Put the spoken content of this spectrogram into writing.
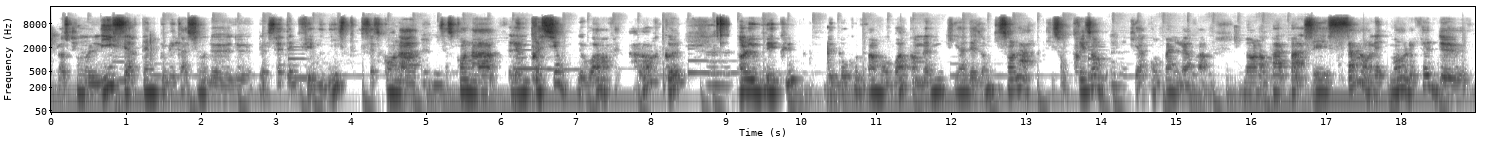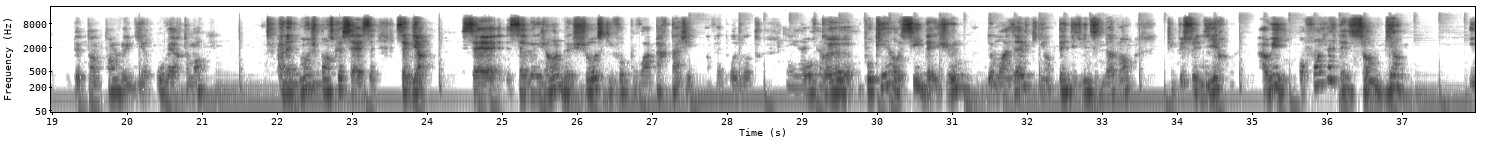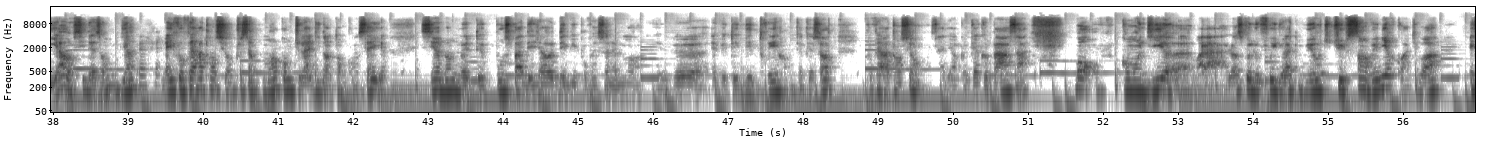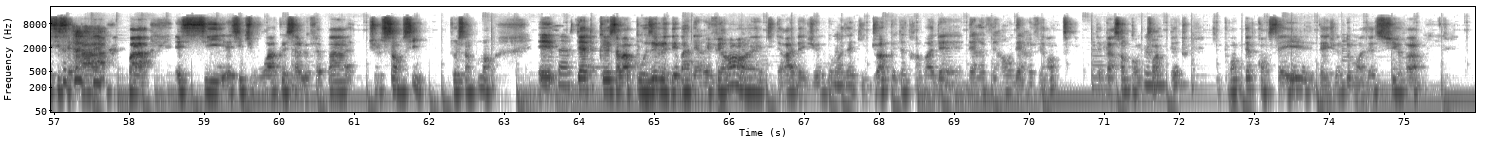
lorsqu'on lit certaines publications de, de, certaines féministes, c'est ce qu'on a, mhm. c'est ce qu'on a l'impression de voir, en fait. Alors que mhm. dans le vécu, de beaucoup de femmes, on voit quand même qu'il y a des hommes qui sont là, qui sont présents, mhm. qui accompagnent leurs femmes. Mais on n'en parle pas assez. Et ça, honnêtement, le fait de, de t'entendre le dire ouvertement, honnêtement, je pense que c'est bien. C'est le genre de choses qu'il faut pouvoir partager en fait, aux autres. Pour qu'il pour qu'il y ait aussi des jeunes demoiselles qui ont peut-être 18-19 ans qui puissent se dire, ah oui, au fond, il y a des hommes bien. Il y a aussi des hommes bien, mais il faut faire attention, tout simplement, comme tu l'as dit dans ton conseil, si un homme ne te pousse pas déjà au début professionnellement, il veut, il veut te détruire en quelque sorte, il faut faire attention. C'est-à-dire que quelque part, ça, bon, comme on dit, euh, voilà, lorsque le fruit doit être mûr, tu, le sens venir, quoi, tu vois. Et si c'est pas, voilà, et si, et si tu vois que ça ne le fait pas, tu le sens aussi, tout simplement. Et peut-être que ça va poser le débat des référents, hein, etc., des jeunes demoiselles qui doivent peut-être avoir des, des, référents ou des référentes, des personnes comme toi, mm-hmm. peut-être, qui pourront peut-être conseiller des jeunes demoiselles sur. Euh,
